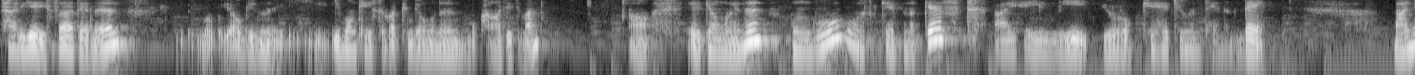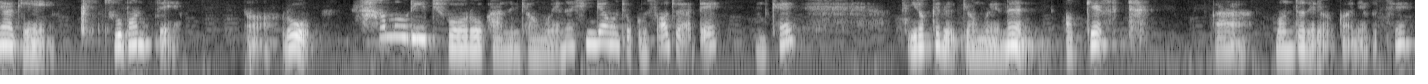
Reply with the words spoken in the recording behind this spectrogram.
자리에 있어야 되는 뭐 여기는 이번 케이스 같은 경우는 뭐 강아지지만 어, 의 경우에는 봉구 was given a gift by Haley 이렇게 해주면 되는데 만약에 두 번째로 사물이 주어로 가는 경우에는 신경을 조금 써줘야 돼. 오케이? 이렇게 될 경우에는 a gift가 먼저 내려올 거 아니야, 그치?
